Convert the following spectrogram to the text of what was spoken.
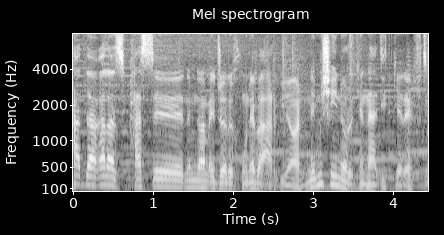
حداقل از پس نمی‌دونم اجاره خونه بر بیان. نمیشه اینا رو که ندید گرفته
